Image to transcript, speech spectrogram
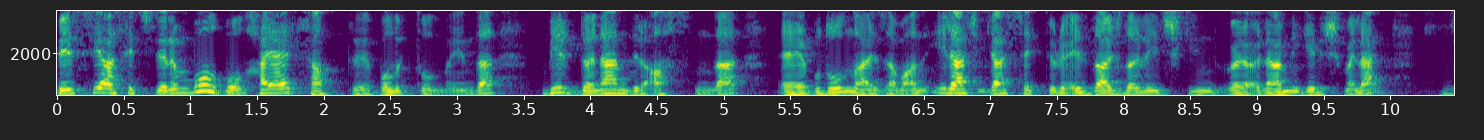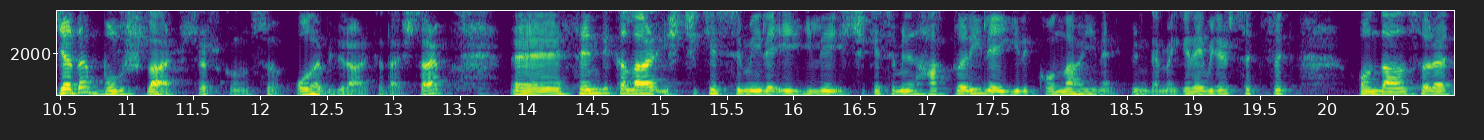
ve siyasetçilerin bol bol hayal sattığı balık dolunayında bir dönemdir aslında e, bu dolunay zamanı. İlaç, ilaç sektörü, eczacılarla ilişkin böyle önemli gelişmeler ya da buluşlar söz konusu olabilir arkadaşlar. Ee, sendikalar, işçi kesimiyle ilgili, işçi kesiminin hakları ile ilgili konular yine gündeme gelebilir sık sık. Ondan sonra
